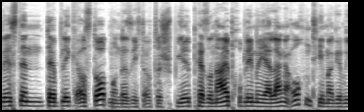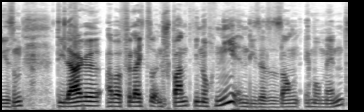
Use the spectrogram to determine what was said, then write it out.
wer ist denn der Blick aus Dortmunder Sicht auf das Spiel? Personalprobleme ja lange auch ein Thema gewesen. Die Lage aber vielleicht so entspannt wie noch nie in dieser Saison im Moment.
